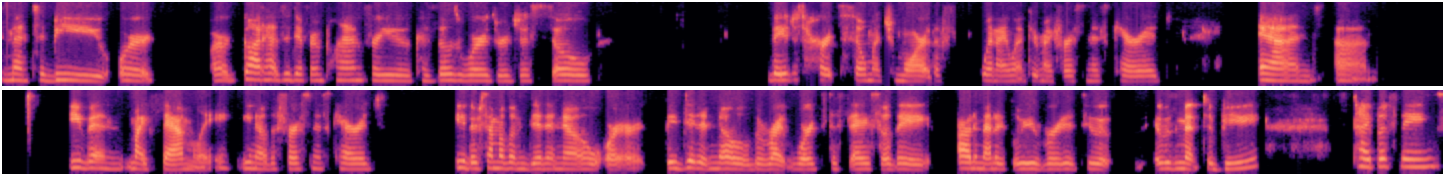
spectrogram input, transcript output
meant to be or or God has a different plan for you because those words were just so they just hurt so much more the when I went through my first miscarriage. And um, even my family, you know, the first miscarriage, either some of them didn't know or they didn't know the right words to say, so they automatically reverted to it, was meant to be type of things.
